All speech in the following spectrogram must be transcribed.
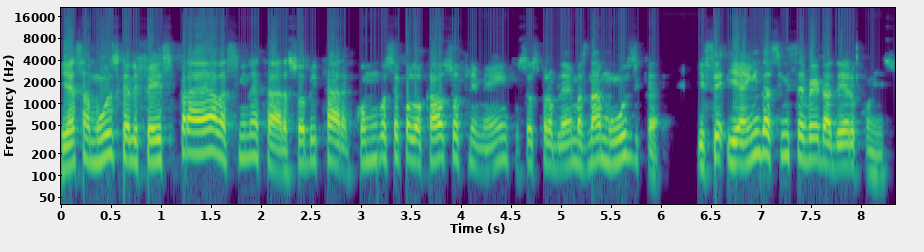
E essa música ele fez para ela, assim, né, cara? Sobre, cara, como você colocar o sofrimento, os seus problemas na música e, ser, e ainda assim ser verdadeiro com isso.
